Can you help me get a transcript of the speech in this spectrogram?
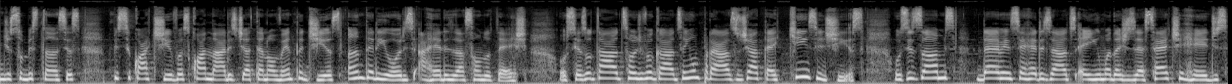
de substâncias psicoativas com análise de até 90 dias anteriores à realização do teste. Os resultados são divulgados em um prazo de até 15 dias. Os exames devem ser realizados em uma das 17 redes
